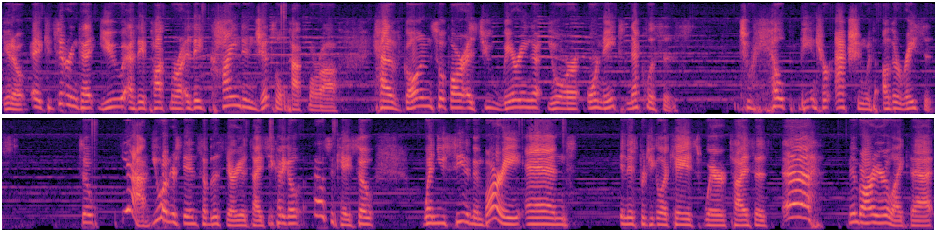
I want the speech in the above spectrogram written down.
You know, and considering that you, as a Pakmara, as a kind and gentle Pakmara, have gone so far as to wearing your ornate necklaces to help the interaction with other races. So, yeah, you understand some of the stereotypes. You kind of go, oh, that's okay. So, when you see the Minbari, and in this particular case where Ty says, ah, Minbari are like that,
